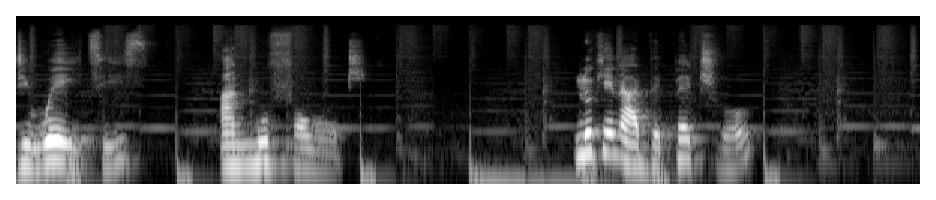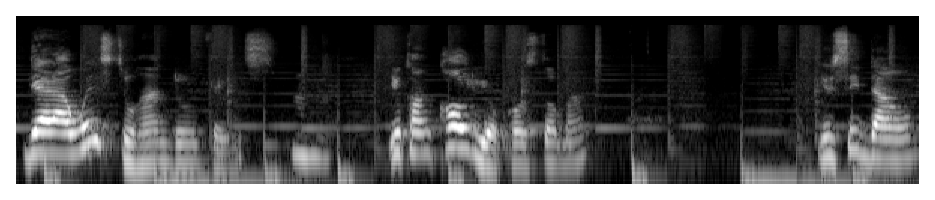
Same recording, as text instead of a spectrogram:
the way it is and move forward. Looking at the petrol there are ways to handle things. Hmm. You can call your customer. You sit down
